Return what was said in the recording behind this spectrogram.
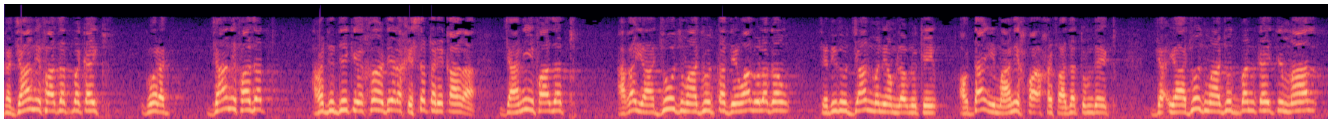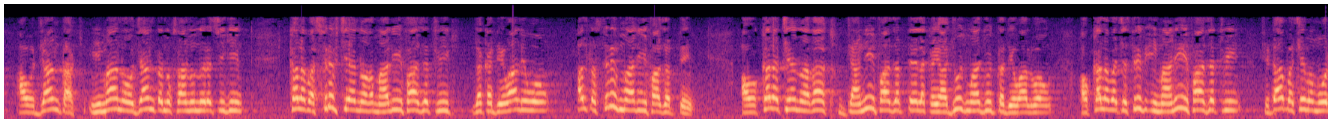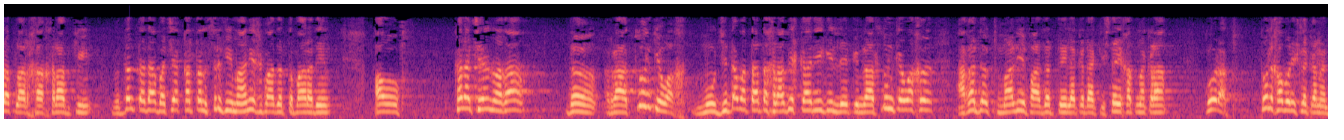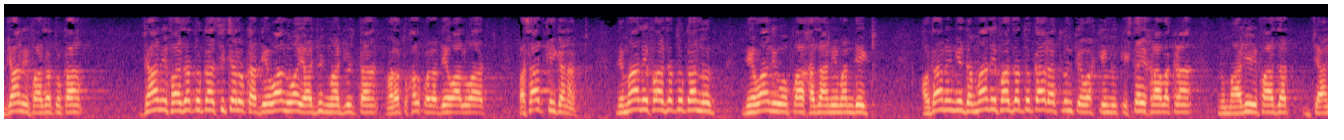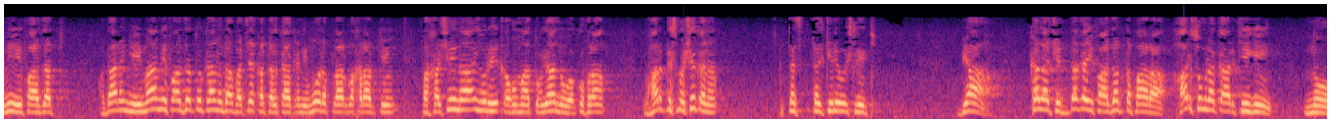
د جان حفاظت وکای ګور جان حفاظت هغه دې کې خو ډیره خسته طریقه ده جانی حفاظت هغه یاجوج ماجوج ته دیوال ولګاو چې دې جان منی عملونو کې او دا ایمانی حفاظت هم ده یاجوج ماجوج بن کای چې مال او جان تک ایمان او جان ته نقصانونه رسیږي کله به صرف چې نو مالی حفاظت وي لکه دیوال وو الته صرف مالی حفاظت ته او کله چې نو هغه جانی حفاظت ته لکه یاجوج ماجوج ته دیوال وو او کله به چې صرف ایمانی حفاظت وي چې دا بچي به مور خپل خراب کی نو دلته دا بچي قتل صرف ایمانی حفاظت لپاره دی او کله چې نو هغه د راتلونکو وخت موجوده به تا ته خرابې ښکاریږي لیکن راتلونکو وخت هغه د مالی حفاظت ته لکه دا کشته ختم کړه ګوره ټول خبرې شل کنه جان حفاظت وکړه جان حفاظت کا سچلو کا دیوال وا یاجوج ماجوج تا غلط خلق ولا دیوال وا فساد کی کنه د مال حفاظت کا نو دیوال و په خزانه مندې او دا رنګ د مال حفاظت کا راتلونکو وخت کې نو کشته خراب کړه نو مالی حفاظت جانی حفاظت او دا رنګ ایمان حفاظت کا نو دا بچي قتل کا کني مور پلار به خراب کړي فخشینا یرهقهما طغیان و کفرا هر قسم شي کنه تذکره وشلیک بیا کله چې دغه حفاظت لپاره هر څومره کار کیږي نو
